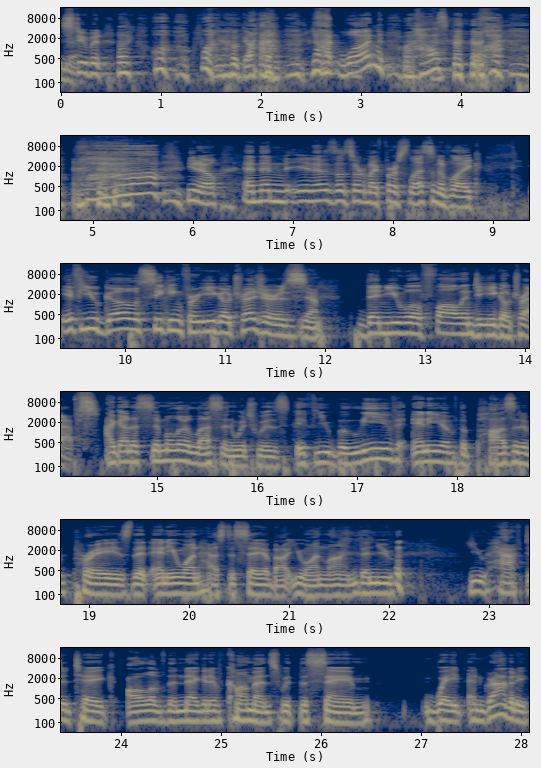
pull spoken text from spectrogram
stupid. Uh, I'm like? Oh, God. Uh, not one? Pause. You know, and then you know, that was sort of my first lesson of like, if you go seeking for ego treasures, Yeah. then you will fall into ego traps. I got a similar lesson, which was if you believe any of the positive praise that anyone has to say about you online, then you you have to take all of the negative comments with the same weight and gravity.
